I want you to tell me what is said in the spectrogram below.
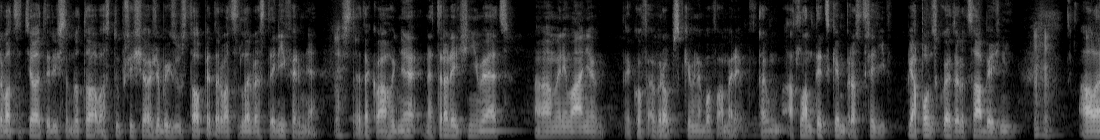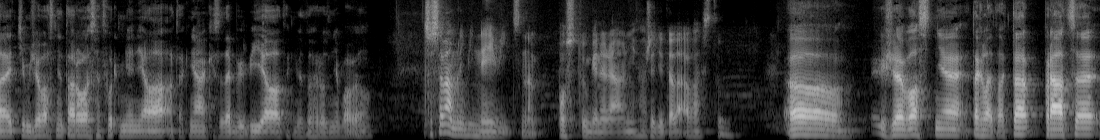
25 lety, když jsem do toho Avastu přišel, že bych zůstal 25 let ve stejné firmě. Jasně. To je taková hodně netradiční věc, a minimálně jako v evropském nebo v, Ameri- v tom atlantickém prostředí. V Japonsku je to docela běžný. Mm-hmm ale tím, že vlastně ta role se furt měnila a tak nějak se tak vyvíjela, tak mě to hrozně bavilo. Co se vám líbí nejvíc na postu generálního ředitele Avastu? Uh, že vlastně takhle, tak ta práce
